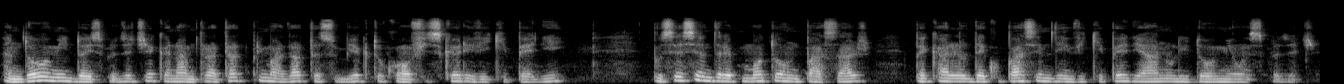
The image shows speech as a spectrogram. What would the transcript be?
În 2012, când am tratat prima dată subiectul confiscării Wikipediei, pusesem drept moto un pasaj pe care îl decupasem din Wikipedia anului 2011.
